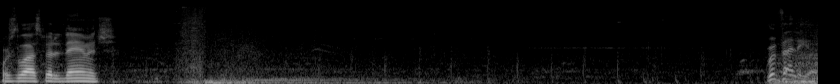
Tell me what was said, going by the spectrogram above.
Where's the last bit of damage? Revelio.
